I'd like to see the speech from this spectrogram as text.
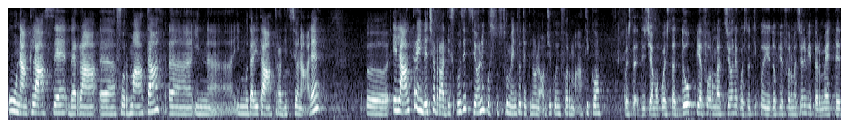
Una classe verrà eh, formata eh, in, in, modalità tradizionale eh, e l'altra invece avrà a disposizione questo strumento tecnologico informatico. Questa, diciamo, questa doppia formazione, questo tipo di doppia formazione vi permette,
